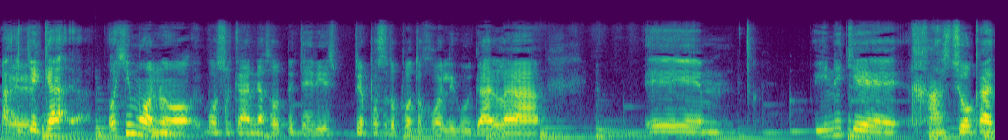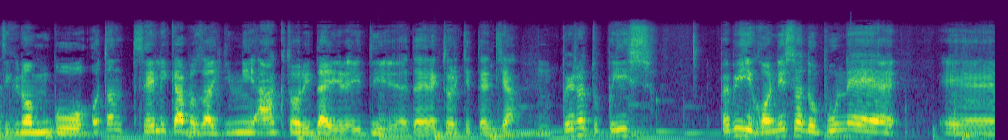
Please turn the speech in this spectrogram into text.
Α, Ε. Και κα- όχι μόνο όσο κάνει αυτό εταιρείες, πώς θα το πω το Hollywood, αλλά ε, είναι και χαζό κατά τη γνώμη μου που όταν θέλει κάποιος να γίνει actor ή di- ή di- director και τέτοια, πρέπει να του πεις. Πρέπει οι γονείς να το πούνε. Ε,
